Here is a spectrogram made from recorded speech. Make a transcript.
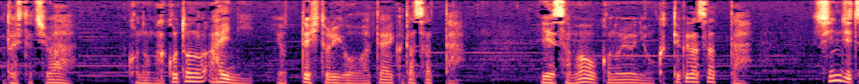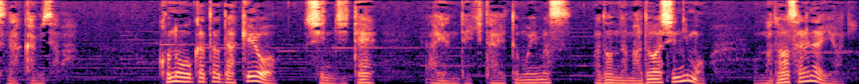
私たちはこの誠の愛によって一人子をお与えくださったイエス様をこの世に送ってくださった真実な神様このお方だけを信じて歩んでいきたいと思います、どんな惑わしにも惑わされないように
